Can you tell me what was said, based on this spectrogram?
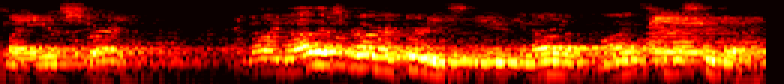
my age showing. No, now that you're over 30, Steve, you know, the mind starts to go.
